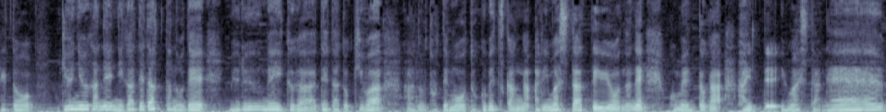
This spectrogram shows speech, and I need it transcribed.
えっと牛乳がね苦手だったのでミルメイクが出た時はあのとても特別感がありましたっていうようなねコメントが入っていましたね。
